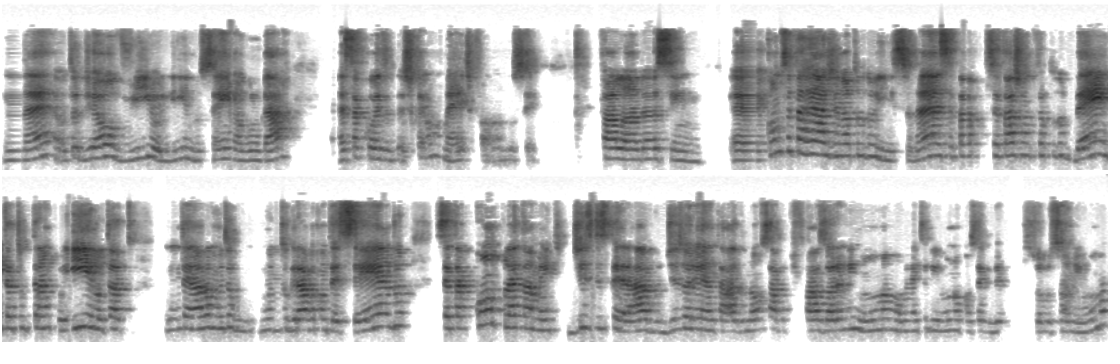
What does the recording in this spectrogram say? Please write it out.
né? Outro dia eu ouvi, eu li, não sei, em algum lugar, essa coisa, acho que era um médico falando, não sei, falando assim, é, como você está reagindo a tudo isso, né? Você está você tá achando que está tudo bem, está tudo tranquilo, está não tem nada muito, muito grave acontecendo, você está completamente desesperado, desorientado, não sabe o que faz hora nenhuma, momento nenhum, não consegue ver solução nenhuma,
